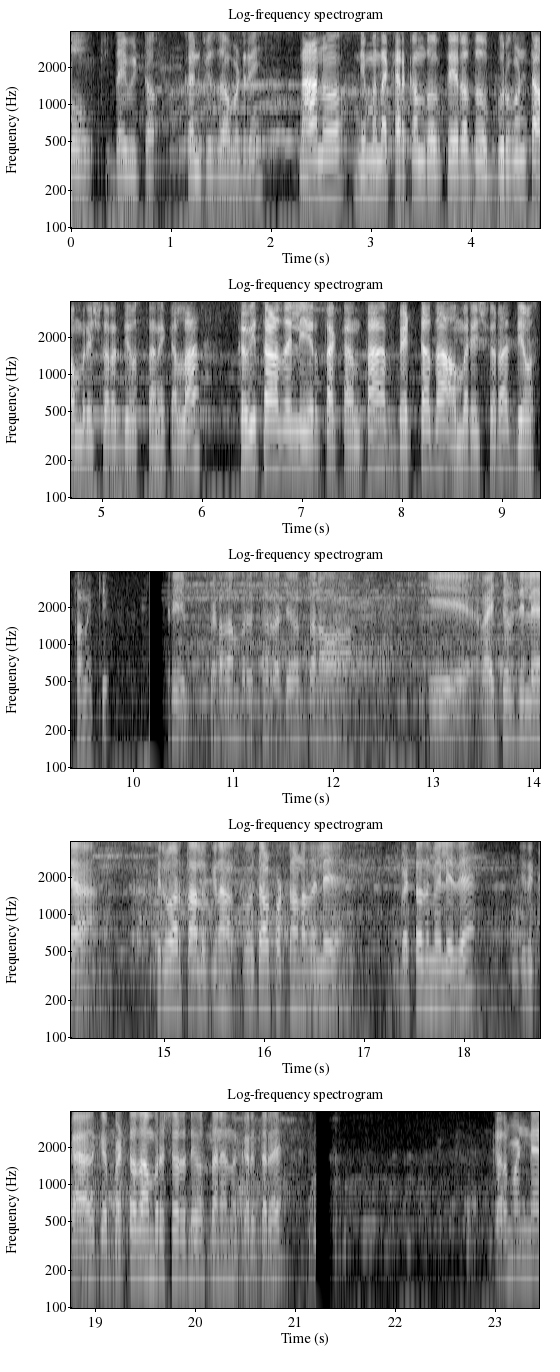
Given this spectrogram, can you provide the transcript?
ಓ ದಯವಿಟ್ಟು ಕನ್ಫ್ಯೂಸ್ ಆಗ್ಬೇಡ್ರಿ. ನಾನು ನಿಮ್ಮನ್ನು ಕರ್ಕೊಂಡು ಹೋಗ್ತಾ ಇರೋದು ಗುರುಗುಂಟ ಅಮರೇಶ್ವರ ದೇವಸ್ಥಾನಕ್ಕೆಲ್ಲ ಕವಿತಾಳದಲ್ಲಿ ಇರತಕ್ಕಂಥ ಬೆಟ್ಟದ ಅಮರೇಶ್ವರ ದೇವಸ್ಥಾನಕ್ಕೆ. ಶ್ರೀ ಬೆಟ್ಟದ ಅಮರೇಶ್ವರ ದೇವಸ್ಥಾನವು ಈ ರಾಯಚೂರು ಜಿಲ್ಲೆಯ ಸಿರುವಾರ ತಾಲೂಕಿನ ಕವಿತಾಳ ಪಟ್ಟಣದಲ್ಲಿ ಬೆಟ್ಟದ ಮೇಲೆ ಇದೆ. ಇದಕ್ಕೆ ಅದಕ್ಕೆ ಬೆಟ್ಟದ ಅಂಬರೀಶ್ವರ ದೇವಸ್ಥಾನ ಎಂದು ಕರೀತಾರೆ. ಕರ್ಮಣ್ಯ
